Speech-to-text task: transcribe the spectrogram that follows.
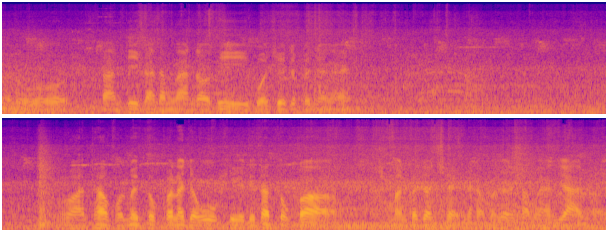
มาดูสถานที่การทำงานเราที่บัวเชือจะเป็นยังไงวานถ้าฝนไม่ตกก็น่าจะโอเค แต่ถ้าตกก็ มันก็จะแฉะนะครับ มันก็จะทำงานยากหน่อย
